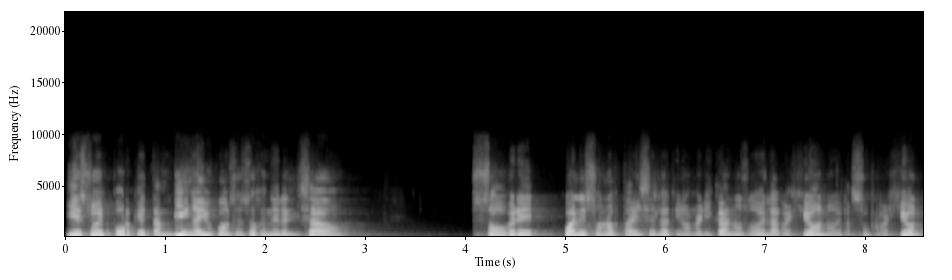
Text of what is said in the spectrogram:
Y eso es porque también hay un consenso generalizado sobre cuáles son los países latinoamericanos o de la región o de la subregión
